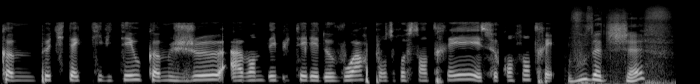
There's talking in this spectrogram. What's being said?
comme petite activité ou comme jeu avant de débuter les devoirs pour se recentrer et se concentrer? Vous êtes chef.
